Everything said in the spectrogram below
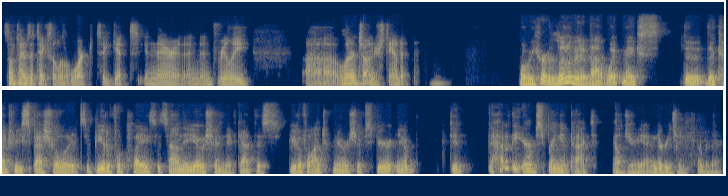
sometimes it takes a little work to get in there and, and, and really uh, learn to understand it. Well, we heard a little bit about what makes the, the country special. It's a beautiful place. It's on the ocean. They've got this beautiful entrepreneurship spirit. You know, did how did the Arab Spring impact Algeria and the region over there?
